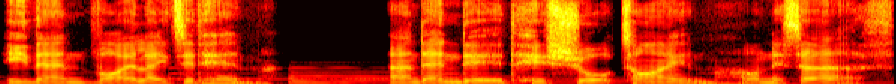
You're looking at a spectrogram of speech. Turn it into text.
He then violated him and ended his short time on this earth.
